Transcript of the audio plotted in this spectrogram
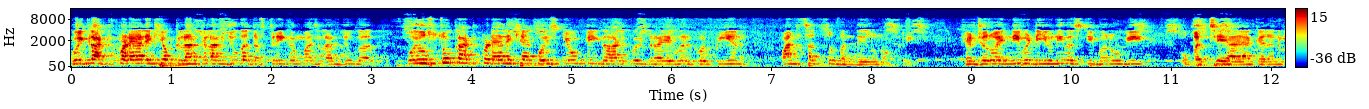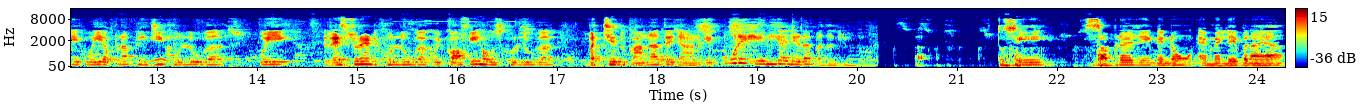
ਕੋਈ ਘੱਟ ਪੜਿਆ ਲਿਖਿਆ, ਉਹ ਕਲਰਕ ਲੱਗ ਜਾਊਗਾ ਦਫ਼ਤਰੀ ਕੰਮਾਂ 'ਚ ਲੱਗ ਜਾਊਗਾ ਕੋਈ ਉਸ ਤੋਂ ਘੱਟ ਪੜਿਆ ਲਿਖਿਆ, ਕੋਈ ਸਿਕਿਉਰਿਟੀ ਗਾਰਡ ਕੋਈ ਡਰਾਈਵਰ ਕੋਈ ਪੀਐਨ 5-700 ਬੰਦੇ ਨੂੰ ਨੌਕਰੀ। ਫਿਰ ਜਦੋਂ ਇੰਨੀ ਵੱਡੀ ਯੂਨੀਵਰਸਿਟੀ ਬਣੂਗੀ, ਉਹ ਬੱਚੇ ਆਇਆ ਕਰਨਗੇ, ਕੋਈ ਆਪਣਾ ਪੀਜੀ ਖੋਲੂਗਾ, ਕੋਈ ਰੈਸਟੋਰੈਂਟ ਖੋਲੂਗਾ, ਕੋਈ ਕਾਫੀ ਹਾਊਸ ਖੋਲੂਗਾ, ਬੱਚੇ ਦੁਕਾਨਾਂ ਤੇ ਜਾਣਗੇ, ਪੂਰੇ ਏਰੀਆ ਜਿਹੜਾ ਬਦਲ ਜਾਊਗਾ ਤੁਸੀਂ ਸਭ ਨੇ ਜੀ ਮੈਨੂੰ ਐਮਐਲਏ ਬਣਾਇਆ।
